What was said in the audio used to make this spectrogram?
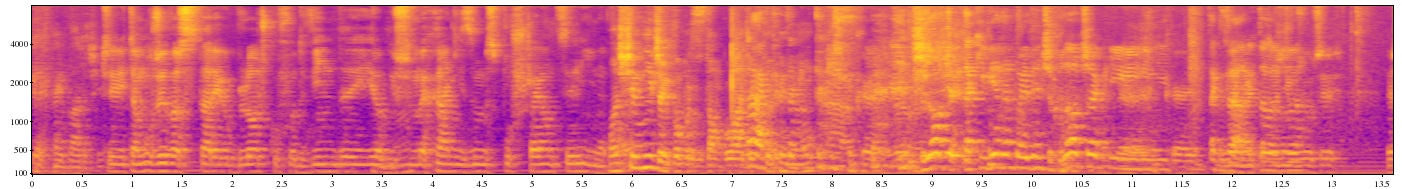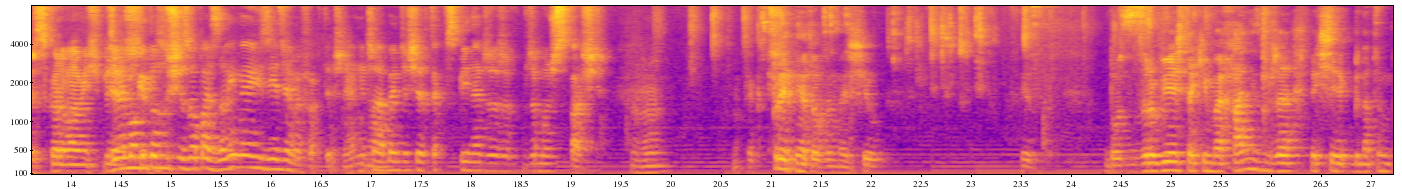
Jak najbardziej. Czyli tam używasz starych bloczków od windy i robisz mechanizm spuszczający linę. On silniczek po prostu tam gładzi. Tak, tak, no. tak, tak. Okej, Bloczek, taki jeden pojedynczy bloczek i Okej, okej. tak dalej. To, To nie że użyć. Wiesz, skoro mam iść będziemy pierwszy- mogli po prostu się złapać za linę i zjedziemy faktycznie. Nie trzeba No. będzie się tak wspinać, że, że, że możesz spaść. Mhm. Tak, Sprytnie to wymyślił. Jest. Bo zrobiłeś taki mechanizm, że jak się jakby na tym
